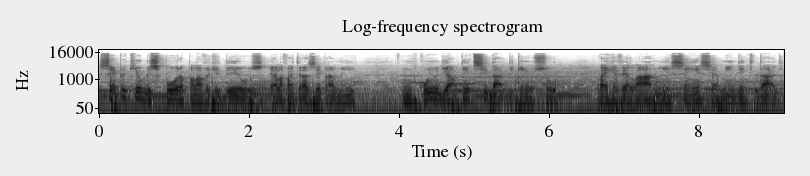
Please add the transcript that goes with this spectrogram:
Sempre que eu me expor a palavra de Deus, ela vai trazer para mim um cunho de autenticidade de quem eu sou, vai revelar a minha essência, a minha identidade.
